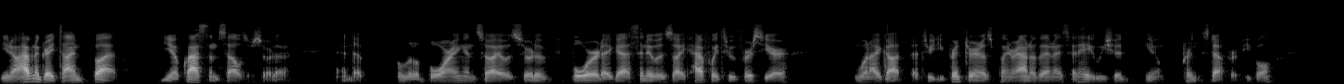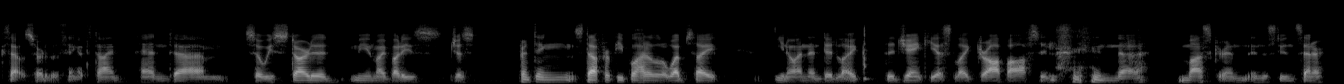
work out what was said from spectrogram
you know, having a great time, but you know, class themselves are sort of end up a little boring, and so I was sort of bored, I guess. And it was like halfway through first year when I got a 3D printer and I was playing around with it, and I said, hey, we should, you know, print stuff for people because that was sort of the thing at the time. And um, so we started, me and my buddies, just printing stuff for people. Had a little website, you know, and then did like the jankiest like drop offs in in uh, MUSC or in, in the student center.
